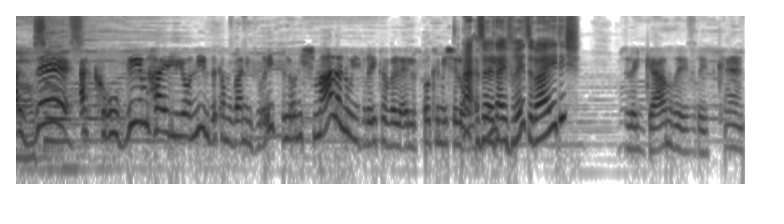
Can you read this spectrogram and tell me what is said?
אז זה הכרובים העליונים, זה כמובן עברית, זה לא נשמע לנו עברית, אבל לפחות למי שלא אה, זו הייתה עברית? זה לא היה יידיש? לגמרי עברית, כן,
